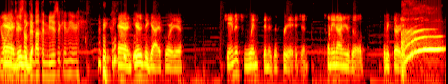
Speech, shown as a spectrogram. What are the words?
You want me to do something g- about the music in here? Aaron, here's the guy for you. Jameis Winston is a free agent, 29 years old. He'll be 30. Oh,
